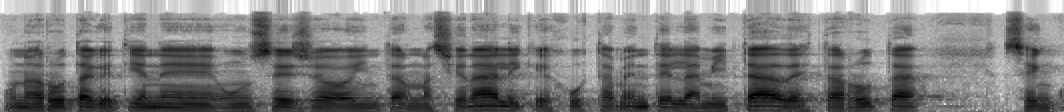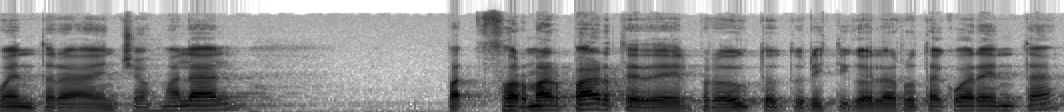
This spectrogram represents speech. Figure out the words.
una ruta que tiene un sello internacional y que justamente la mitad de esta ruta se encuentra en Chosmalal, formar parte del producto turístico de la Ruta 40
